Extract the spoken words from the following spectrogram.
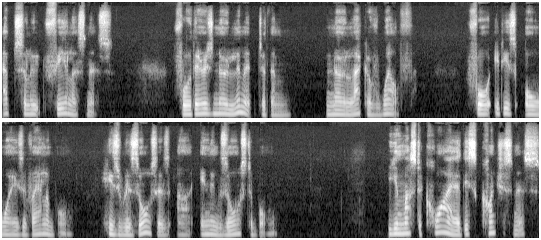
absolute fearlessness, for there is no limit to them, no lack of wealth, for it is always available. His resources are inexhaustible. You must acquire this consciousness.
